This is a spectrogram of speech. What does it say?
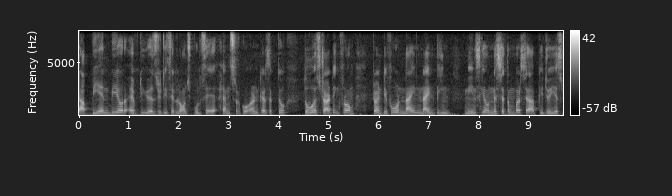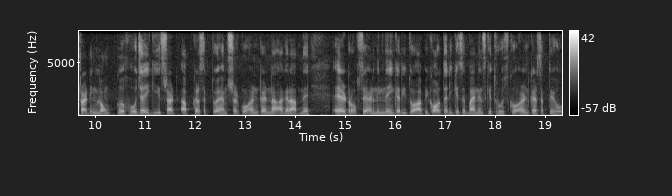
आप बीएनबी और एफ़ डी से लॉन्च पूल से हेमस्टर को अर्न कर सकते हो। तो वो starting from twenty four nine nineteen means के उन्नीस सितंबर से आपकी जो ये स्टार्टिंग लॉन्ग हो जाएगी। स्टार्ट आप कर सकते हो हेमस्टर को अर्न करना अगर आपने एयर ड्रॉप से अर्निंग नहीं करी तो आप एक और तरीके से बाइनेंस के थ्रू इसको अर्न कर सकते हो।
